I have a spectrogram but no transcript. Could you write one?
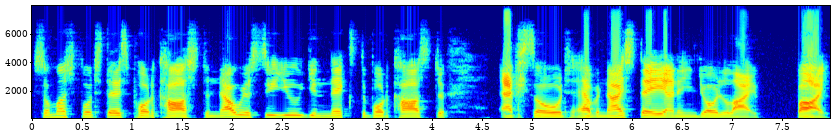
So much for today's podcast. Now we'll see you in next podcast episode. Have a nice day and enjoy life. Bye.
